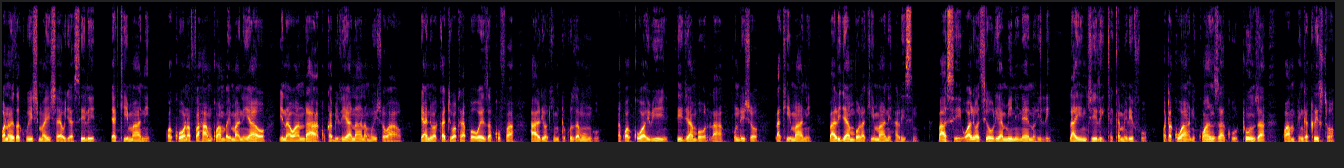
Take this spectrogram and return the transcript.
wanaweza kuishi maisha ya ujasiri ya kiimani kwa kuwa wanafahamu kwamba imani yao inawaandaa kukabiliana na mwisho wao. Yaani wakati watakapoweza kufa hali wakimtukuza mungu. Na kwa kuwa hii si jambo la fundisho la kiimani bali jambo la kiimani halisi. Basi wale wasioliamini neno hili la injili kikamilifu watakuwa ni kwanza kutunza kwa mpinga kristo.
